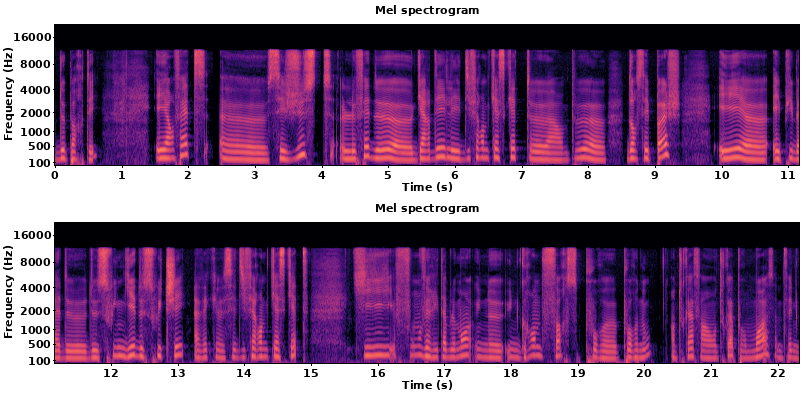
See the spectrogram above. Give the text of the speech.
de porter. Et en fait, euh, c'est juste le fait de euh, garder les différentes casquettes euh, un peu dans ses poches et, et puis bah, de, de swinger, de switcher avec ces différentes casquettes qui font véritablement une, une grande force pour, pour nous. En tout cas, en tout cas pour moi, ça me fait une,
